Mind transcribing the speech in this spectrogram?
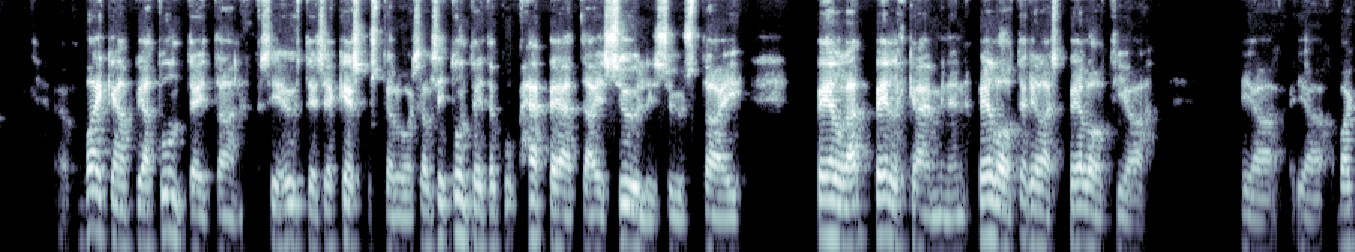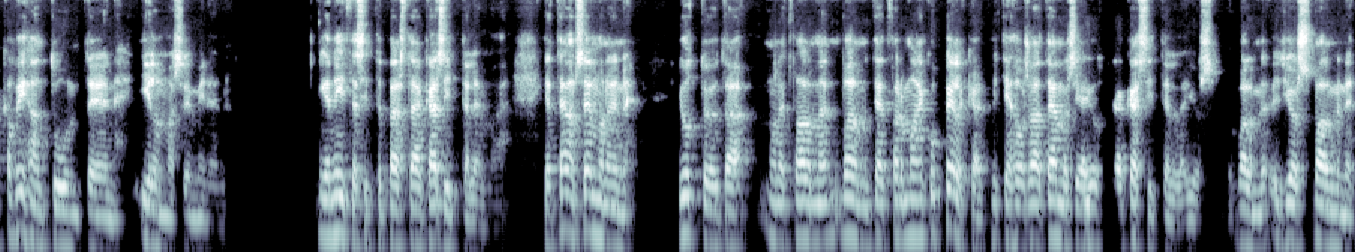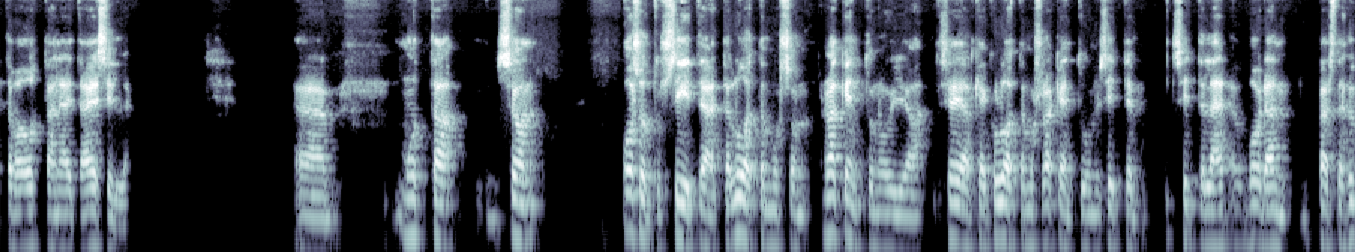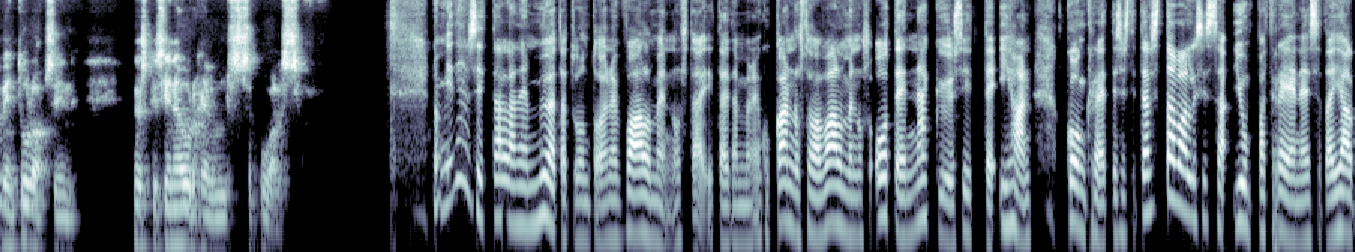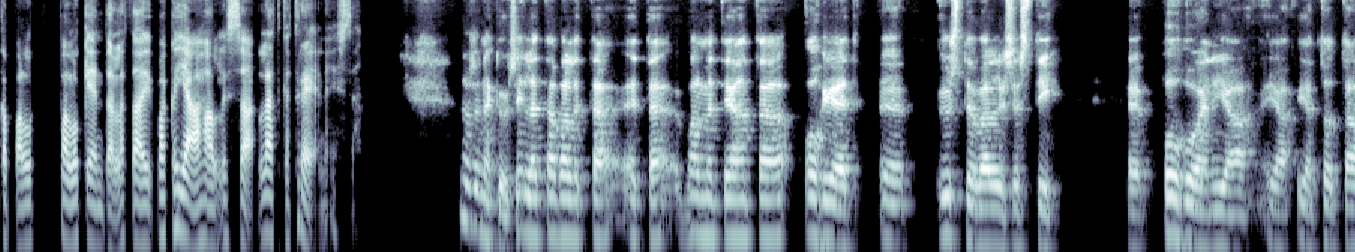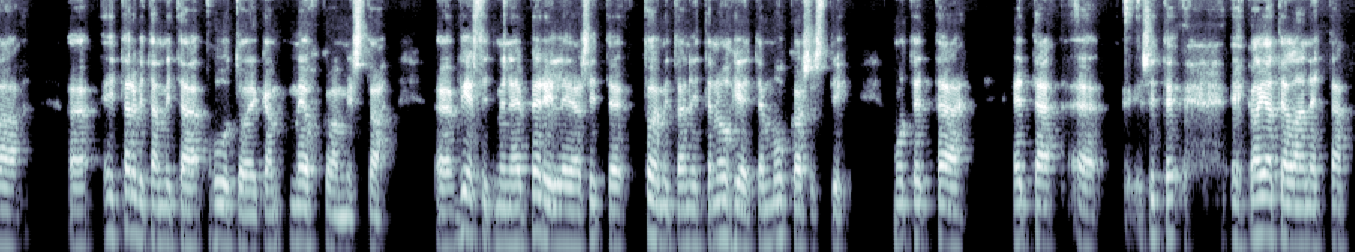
vaikeampia tunteitaan siihen yhteiseen keskusteluun, sellaisia tunteita kuin häpeä tai syyllisyys tai pel- pelkääminen, pelot, erilaiset pelot ja, ja, ja vaikka vihan tunteen ilmaiseminen. Ja niitä sitten päästään käsittelemään. Ja tämä on semmoinen juttu, jota monet valmentajat varmaan niin pelkää, että miten he osaa tämmöisiä juttuja käsitellä, jos, jos valmennettava ottaa näitä esille. mutta se on osoitus siitä, että luottamus on rakentunut ja sen jälkeen kun luottamus rakentuu, niin sitten, sitten voidaan päästä hyvin tuloksiin myöskin siinä urheilullisessa puolessa. No miten sitten tällainen myötätuntoinen valmennus tai, tai tämmöinen kuin kannustava valmennusote näkyy sitten ihan konkreettisesti tällaisissa tavallisissa jumppatreeneissä tai jalkapallokentällä tai vaikka jäähallissa lätkätreeneissä? No se näkyy sillä tavalla, että, että valmentaja antaa ohjeet ystävällisesti puhuen ja, ja, ja tota, ei tarvita mitään huutoa eikä meuhkaamista. Viestit menee perille ja sitten toimitaan niiden ohjeiden mukaisesti, mutta että, että sitten ehkä ajatellaan, että,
